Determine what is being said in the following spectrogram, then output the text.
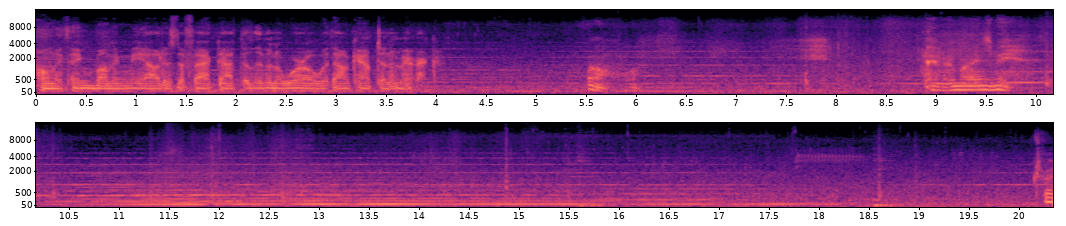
Only thing bumming me out is the fact I have to live in a world without Captain America. Oh, well. That reminds me. Try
